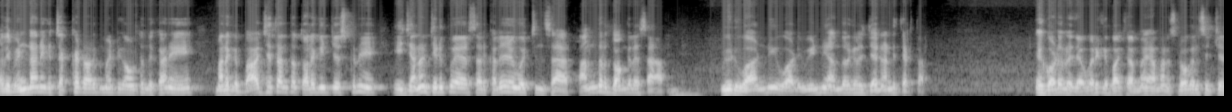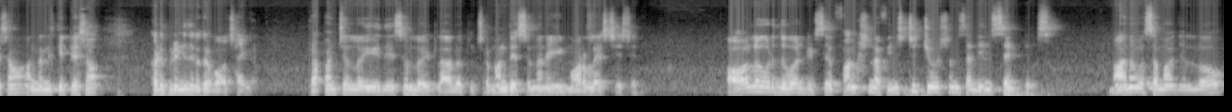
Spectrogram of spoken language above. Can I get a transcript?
అది వినడానికి చక్కటి ఆర్గ్యుమెంట్గా ఉంటుంది కానీ మనకి బాధ్యత అంతా తొలగించేసుకుని ఈ జనం చెడిపోయారు సార్ కలియోగి వచ్చింది సార్ అందరు దొంగలే సార్. వీడు వాడిని వాడి వీడిని అందరు కలిసి జనాన్ని తిడతారు. ఏ గొడవ లేదు ఎవరికి బాధ్యత? అమ్మాయి మన స్లోగన్స్ ఇచ్చేసాం అందరినీ తిట్టేసాం కడుపు నిండి నిద్రపోవచ్చు హాయిగా. ప్రపంచంలో ఏ దేశంలో ఇట్లా ఆలోచించరు? మన దేశంలోనే ఈ మోరలైజ్ చేసేది. All over the world it's a function of institutions and incentives మానవ సమాజంలో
